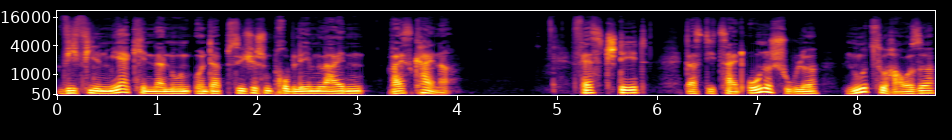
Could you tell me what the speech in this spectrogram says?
Wie viel mehr Kinder nun unter psychischen Problemen leiden, weiß keiner. Fest steht, dass die Zeit ohne Schule nur zu Hause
